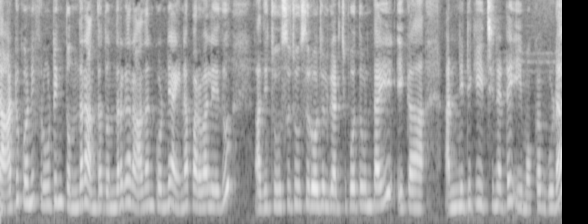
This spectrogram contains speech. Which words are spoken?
నాటుకొని ఫ్రూటింగ్ తొందర అంత తొందరగా రాదనుకోండి అయినా పర్వాలేదు. అది చూస్తూ చూస్తూ రోజులు గడిచిపోతూ ఉంటాయి. ఇక అన్నిటికీ ఇచ్చినట్టే ఈ మొక్కకు కూడా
